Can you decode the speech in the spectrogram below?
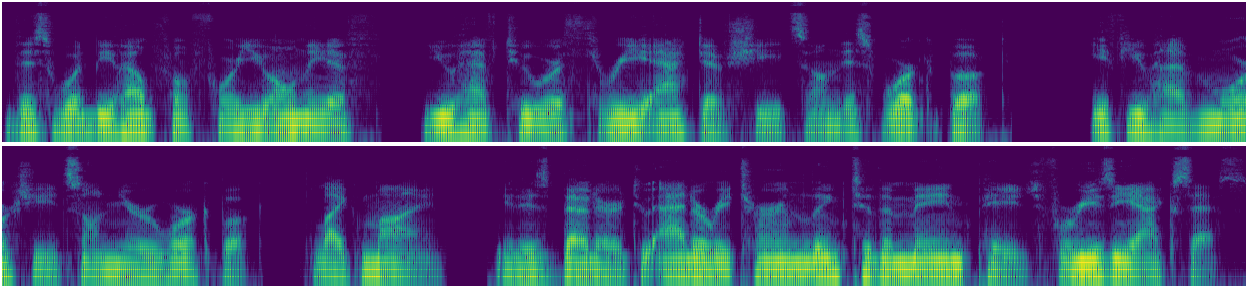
This would be helpful for you only if, you have two or three active sheets on this workbook. If you have more sheets on your workbook, like mine, it is better to add a return link to the main page for easy access.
